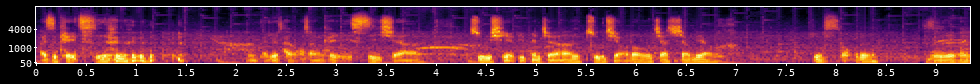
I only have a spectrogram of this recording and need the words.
还是可以吃。感觉台湾上可以试一下猪血里面加猪脚肉加香料做熟的。是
